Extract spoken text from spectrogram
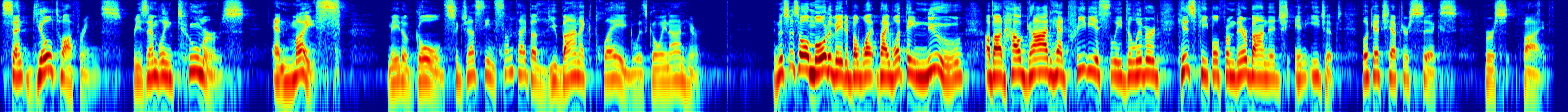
sent guilt offerings resembling tumors and mice made of gold, suggesting some type of bubonic plague was going on here. And this was all motivated by what, by what they knew about how God had previously delivered his people from their bondage in Egypt. Look at chapter 6, verse 5.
